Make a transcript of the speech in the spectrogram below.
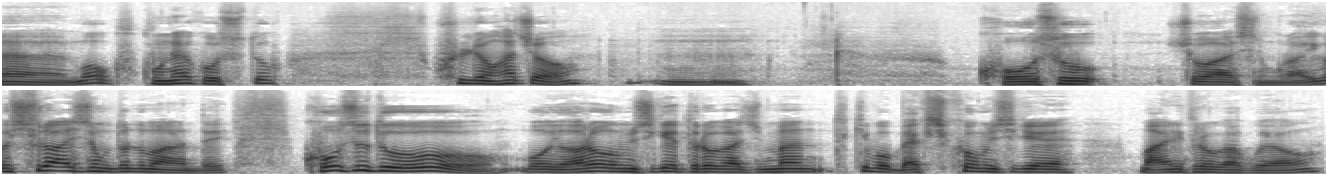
예, 뭐 국내 고수도 훌륭하죠. 음, 고수 좋아하시는구나. 이거 싫어하시는 분들도 많은데 고수도 뭐 여러 음식에 들어가지만 특히 뭐 멕시코 음식에 많이 들어가고요.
